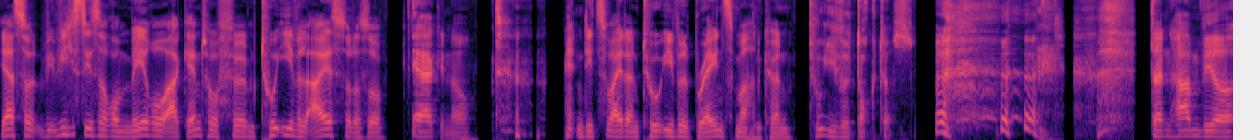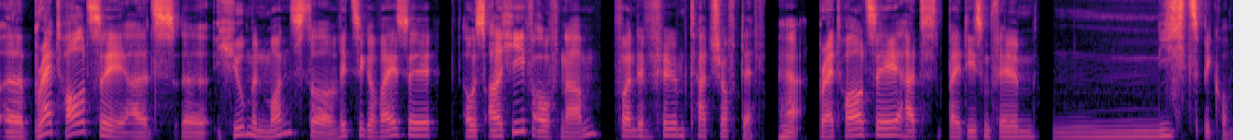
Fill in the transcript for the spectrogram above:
Ja, so, wie, wie hieß dieser Romero Argento-Film? Two Evil Eyes oder so? Ja, genau. Hätten die zwei dann Two Evil Brains machen können. Two Evil Doctors. Dann haben wir äh, Brad Halsey als äh, Human Monster, witzigerweise aus Archivaufnahmen von dem Film Touch of Death. Ja, Brad Halsey hat bei diesem Film nichts bekommen,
